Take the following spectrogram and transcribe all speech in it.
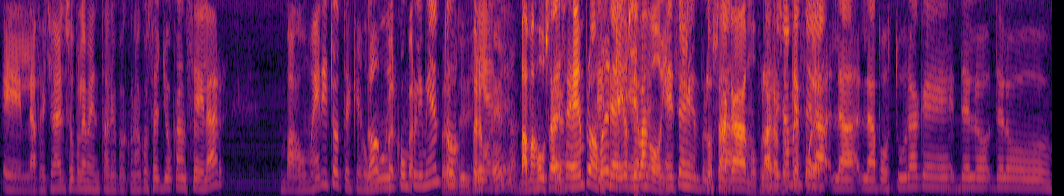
en la fecha del suplementario, porque una cosa es yo cancelar bajo mérito te quejó un incumplimiento. Pero, vamos a usar ese ejemplo, vamos a ver que ellos se van hoy. Ese ejemplo. Lo sacamos, básicamente la, la, postura que de, los de los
